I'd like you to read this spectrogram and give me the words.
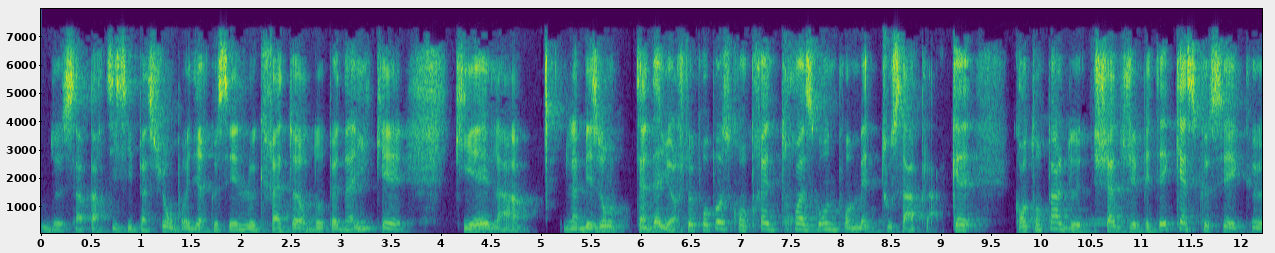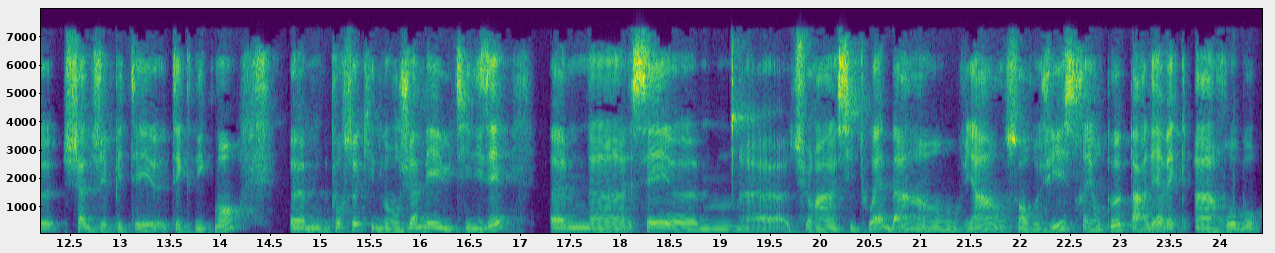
de sa participation, on pourrait dire que c'est le créateur d'OpenAI qui est qui est la la maison. D'ailleurs, je te propose qu'on prenne trois secondes pour mettre tout ça à plat. Quand on parle de Chat GPT, qu'est-ce que c'est que Chat GPT euh, techniquement? Euh, Pour ceux qui ne l'ont jamais utilisé, euh, c'est euh, euh, sur un site web, hein, on vient, on s'enregistre et on peut parler avec un robot.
